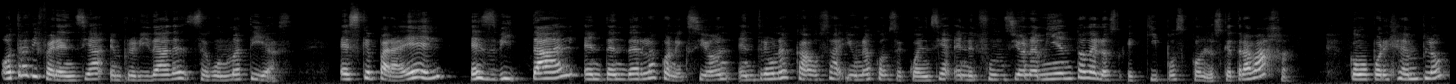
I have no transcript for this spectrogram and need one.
Otra diferencia en prioridades, según Matías, es que para él es vital entender la conexión entre una causa y una consecuencia en el funcionamiento de los equipos con los que trabaja, como por ejemplo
